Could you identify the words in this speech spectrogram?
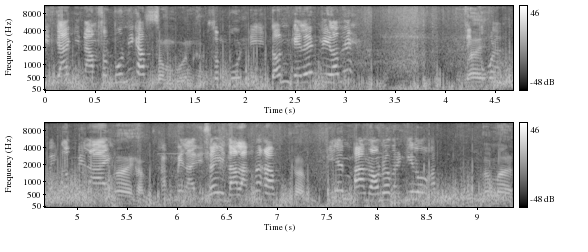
กินยากินน้ำสมบูรณ์ไหมครับสมบูรณ์ครับสมบูรณ์ดีต้นเกเรนพี่รอบนี้ติดคูแล้วไม่ต้นไม่ลายง่ายครับครับไม่ลายนี่ใช่น่ารักนะครับครับพี่เอ็มพาน้องเดินกันกิโลครับประมาณ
